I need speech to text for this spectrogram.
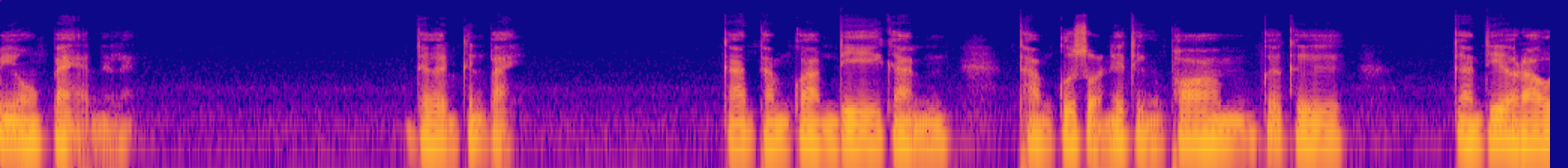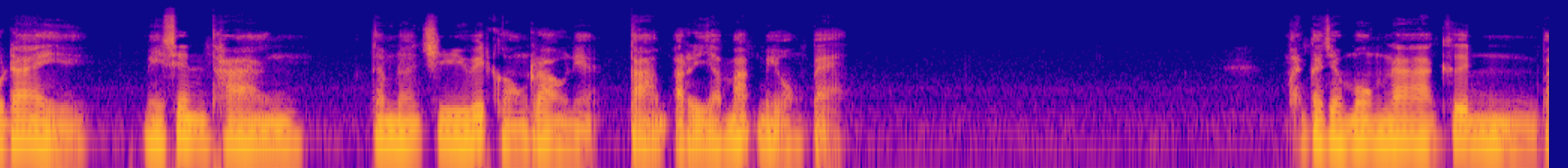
มีองค์แปดนั่นแหละ เดินขึ้นไป การทำความดี การทำกุศลให้ถึงพร้อมก็คือ การที่เราได้มีเส้นทางดำเนินชีวิตของเราเนี่ย ตามอริยมรรคมีองค์แปดมันก็จะมุ่งหน้าขึ้นไป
